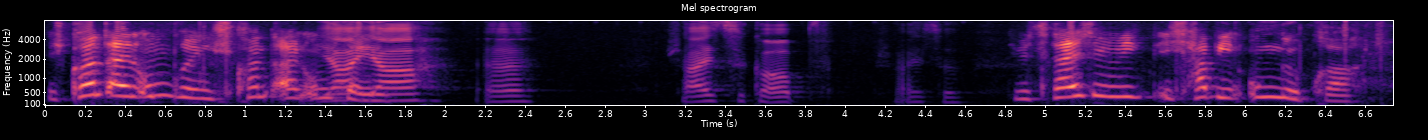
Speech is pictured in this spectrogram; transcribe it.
Ich konnte einen umbringen. Ich konnte einen Ja, umbringen. ja. Äh, scheiße, Kopf. Scheiße. Die Bezeichnung liegt, ich habe ihn umgebracht.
